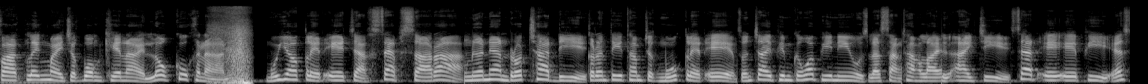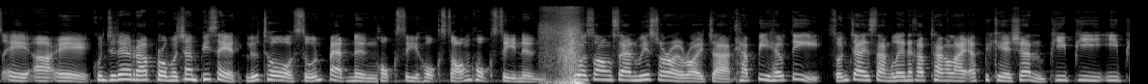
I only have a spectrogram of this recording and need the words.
ฝากเพลงใหม่จากวงเคนายโลกคู่ขนาน หมูยอเกรด A จากแซบซาร่าเนื้อแน่นรสชาติดี การันตีทำจากหมูเกรด A สนใจพิมพ์คำว่า P News และสั่งทางไลน์หรือ IG Z A A P S A R A คุณจะได้รับโปรโมชั่นพิเศษหรือโทร 0816462641 ตัวซองแซนด์วิชอร่อยๆ จาก Happy Healthy สนใจสั่งเลยนะครับทางไลน์แอปพลิเคชัน P P E P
